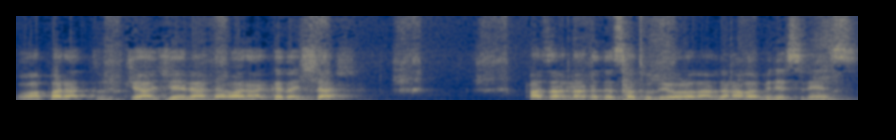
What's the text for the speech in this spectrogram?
Bu aparat züccaciyelerde var arkadaşlar. Pazarlarda da satılıyor. Oralardan alabilirsiniz.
